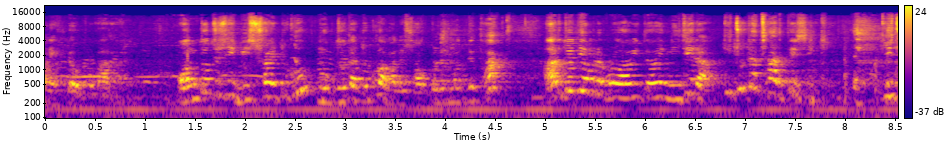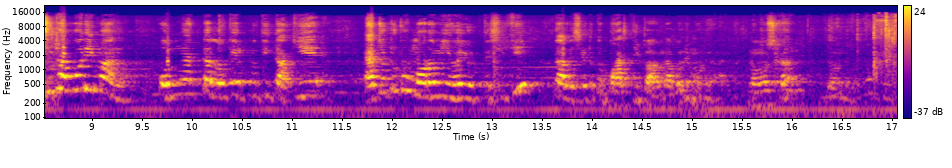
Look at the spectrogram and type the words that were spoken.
অনেকটা উপকার হয়। অন্তত সেই বিস্ময়টুকু, মুগ্ধতাটুকু আমাদের সকলের মধ্যে থাক। আর যদি আমরা প্রভাবিত হয়ে নিজেরা কিছুটা ছাড়তে শিখি, কিছুটা পরিমাণ অন্য একটা লোকের প্রতি তাকিয়ে এতটুকু মরমী হয়ে উঠতে শিখি, তাহলে সেটা তো বাড়তি পাওনা বলে মনে হয়। নমস্কার, ধন্যবাদ।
